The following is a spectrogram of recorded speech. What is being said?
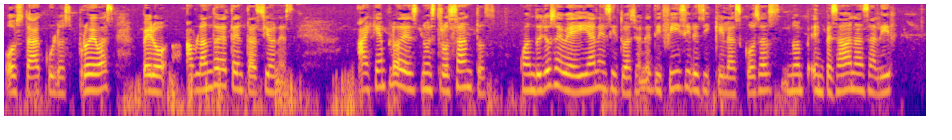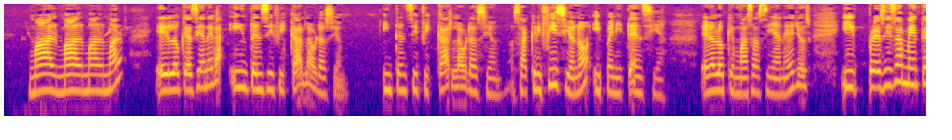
obstáculos, pruebas, pero hablando de tentaciones, a ejemplo de nuestros santos, cuando ellos se veían en situaciones difíciles y que las cosas no em-, empezaban a salir mal, mal, mal, mal, eh, lo que hacían era intensificar la oración, intensificar la oración, sacrificio, ¿no? Y penitencia, era lo que más hacían ellos. Y precisamente,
